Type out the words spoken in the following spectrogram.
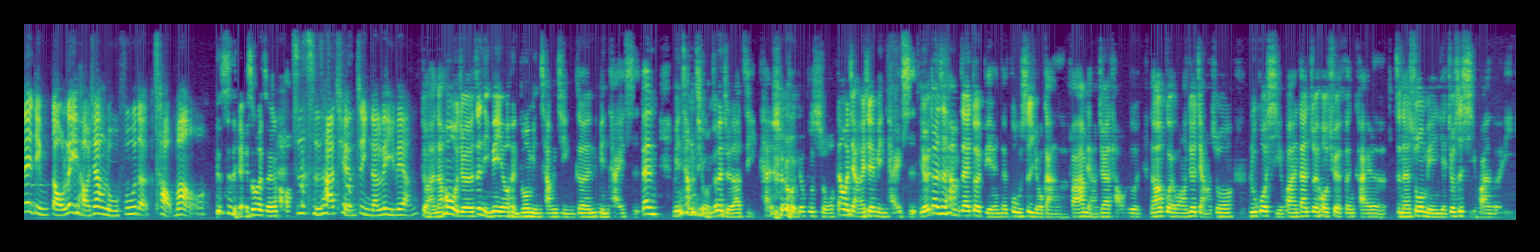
那顶斗笠好像鲁夫的草帽。是的，说的真好，支持他前进的力量。对啊，然后我觉得这里面有很多名场景跟名台词，但名场景我真的觉得要自己看，所以我就不说。但我讲一些名台词，有一段是他们在对别人的故事有感而发，他们两个就在讨论，然后鬼王就讲说，如果喜欢，但最后却分开了，只能说明也就是喜欢而已。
